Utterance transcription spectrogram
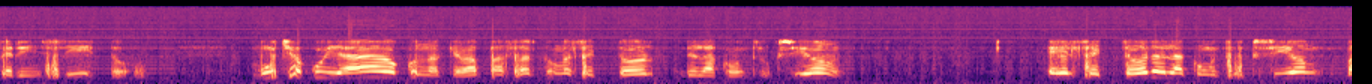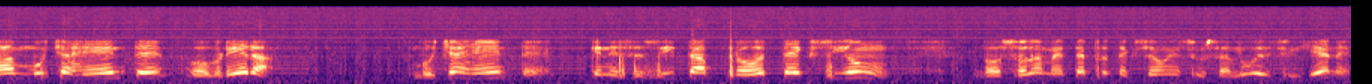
Pero insisto, mucho cuidado con lo que va a pasar con el sector de la construcción. El sector de la construcción va mucha gente obrera, mucha gente que necesita protección no solamente protección en su salud y su higiene,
